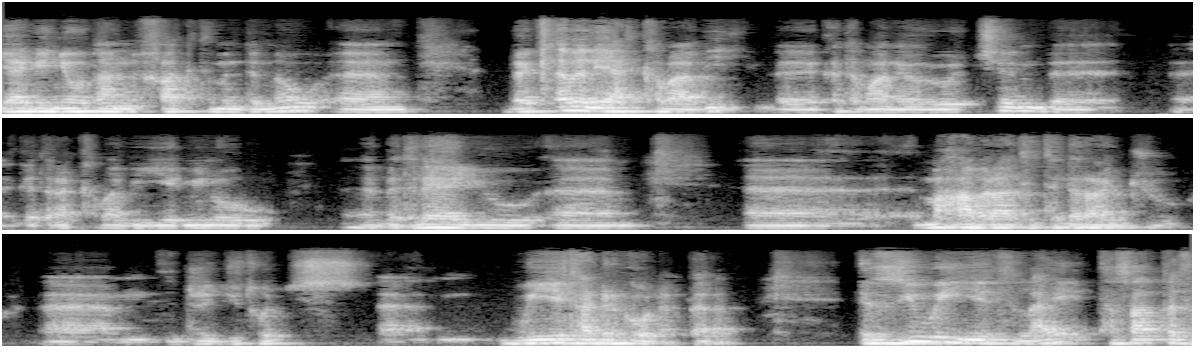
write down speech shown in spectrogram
ያገኘሁት አንድ fact ምንድን ነው? በቀበሌ አካባቢ በከተማ ነዋሪዎችም በገጠር አካባቢ የሚኖሩ በተለያዩ ማህበራት የተደራጁ ድርጅቶች ውይይት አድርገው ነበረ። እዚህ ውይይት ላይ ተሳተፈ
